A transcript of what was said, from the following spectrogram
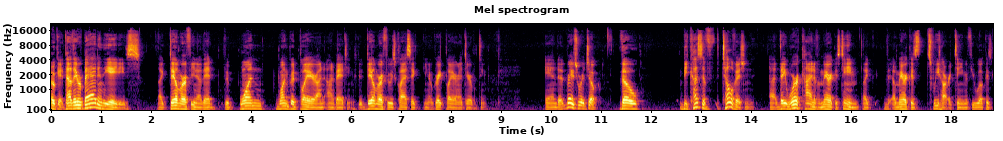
okay, now they were bad in the 80s. Like Dale Murphy, you know, they had the one one good player on, on a bad team. Dale Murphy was classic, you know, great player on a terrible team. And uh, the Braves were a joke. Though because of television, uh, they were kind of America's team. Like America's sweetheart team, if you will, because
